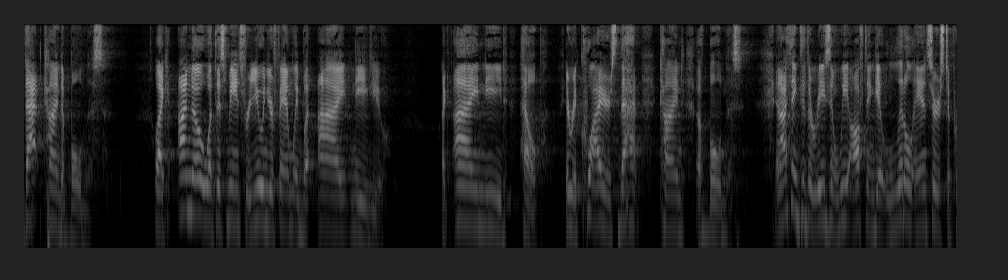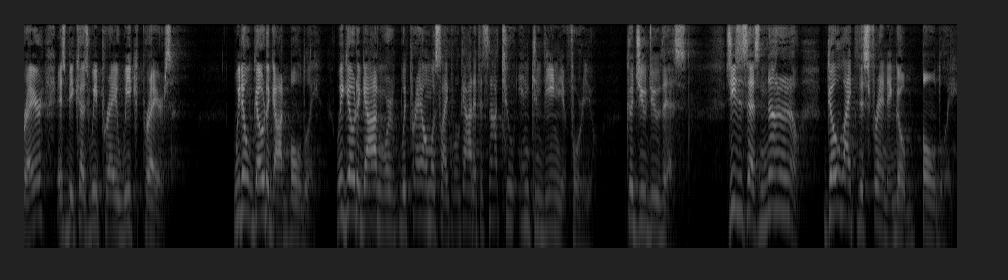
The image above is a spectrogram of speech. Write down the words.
that kind of boldness. Like, I know what this means for you and your family, but I need you. Like, I need help. It requires that kind of boldness. And I think that the reason we often get little answers to prayer is because we pray weak prayers. We don't go to God boldly. We go to God and we pray almost like, well, God, if it's not too inconvenient for you, could you do this? Jesus says, no, no, no. Go like this friend and go boldly.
